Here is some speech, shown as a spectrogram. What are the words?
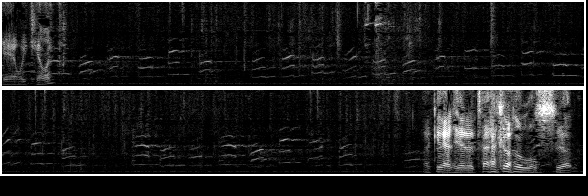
Can we kill him? I can't hit attack on the little shit.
